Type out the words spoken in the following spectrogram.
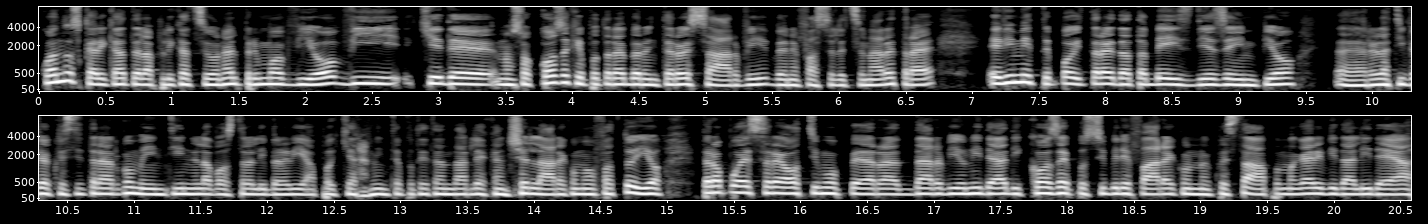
quando scaricate l'applicazione al primo avvio vi chiede, non so, cose che potrebbero interessarvi, ve ne fa selezionare tre e vi mette poi tre database di esempio eh, relativi a questi tre argomenti nella vostra libreria. Poi chiaramente potete andarli a cancellare come ho fatto io, però può essere ottimo per darvi un'idea di cosa è possibile fare con questa app, magari vi dà l'idea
